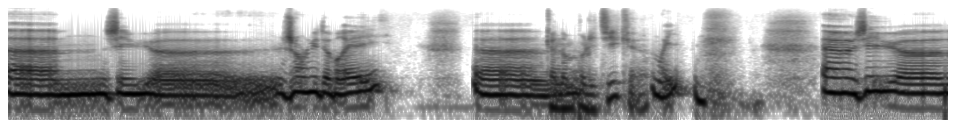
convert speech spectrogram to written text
Euh, j'ai eu euh, Jean-Louis Debré. Euh, Qu'un homme politique oui. Euh, j'ai eu euh,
